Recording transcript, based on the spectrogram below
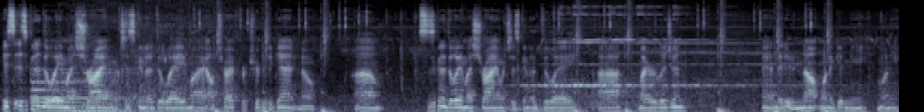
This is going to delay my shrine, which is going to delay my... I'll try for tribute again. No. Um, this is going to delay my shrine, which is going to delay uh, my religion. And they do not want to give me money.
